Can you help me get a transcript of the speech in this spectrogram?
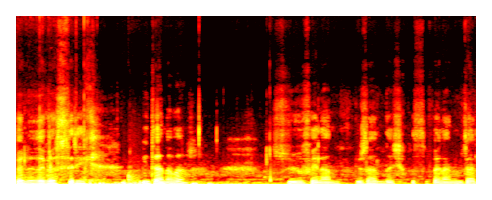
Şöyle de göstereyim. Bir tane var. Suyu falan güzel, dışkısı falan güzel.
